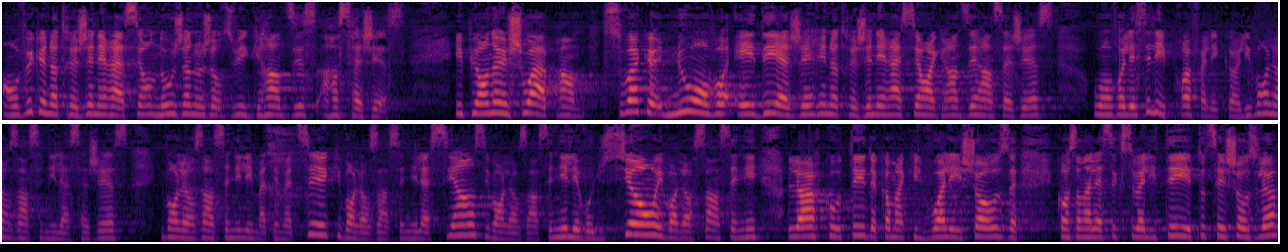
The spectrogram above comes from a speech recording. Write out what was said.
on veut que notre génération, nos jeunes aujourd'hui, grandissent en sagesse. Et puis on a un choix à prendre. Soit que nous, on va aider à gérer notre génération à grandir en sagesse, ou on va laisser les profs à l'école. Ils vont leur enseigner la sagesse, ils vont leur enseigner les mathématiques, ils vont leur enseigner la science, ils vont leur enseigner l'évolution, ils vont leur enseigner leur côté de comment qu'ils voient les choses concernant la sexualité et toutes ces choses-là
